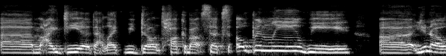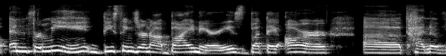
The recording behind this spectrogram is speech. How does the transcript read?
um, idea that like we don't talk about sex openly. We, uh, you know, and for me, these things are not binaries, but they are uh, kind of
